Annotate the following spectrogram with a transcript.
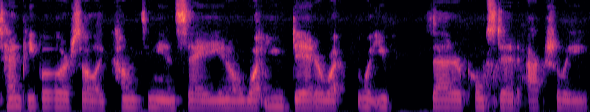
ten people or so like come to me and say you know what you did or what what you said or posted actually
